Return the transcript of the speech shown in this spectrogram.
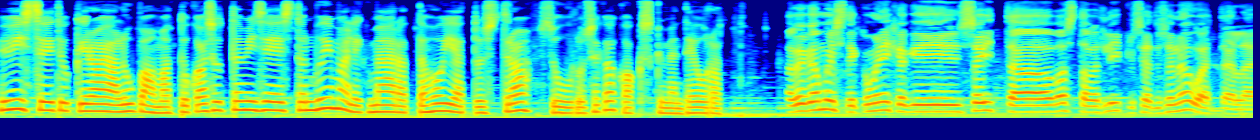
ühissõidukiraja lubamatu kasutamise eest on võimalik määrata hoiatustrahv suurusega kakskümmend eurot aga kõige mõistlikum on ikkagi sõita vastavalt liiklusseaduse nõuetele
